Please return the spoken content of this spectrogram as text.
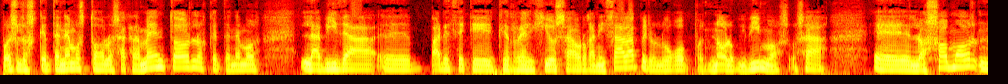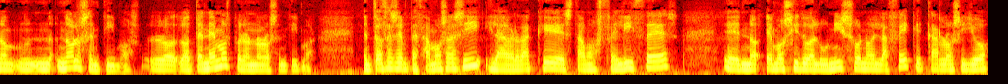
pues los que tenemos todos los sacramentos, los que tenemos la vida, eh, parece que, religiosa organizada, pero luego pues no lo vivimos. O sea, eh, lo somos, no, no lo sentimos. Lo, tenemos, pero no lo sentimos. Entonces empezamos así y la verdad que estamos felices. hemos ido al unísono en la fe, que Carlos y yo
